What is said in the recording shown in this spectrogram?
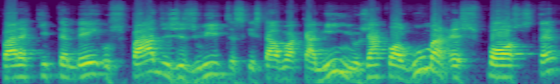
para que também os padres jesuítas que estavam a caminho, já com alguma resposta,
